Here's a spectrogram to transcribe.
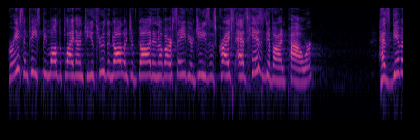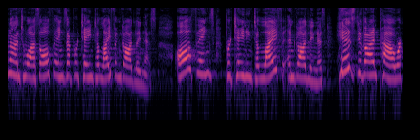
grace and peace be multiplied unto you through the knowledge of God and of our Savior Jesus Christ as his divine power has given unto us all things that pertain to life and godliness all things pertaining to life and godliness, His divine power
